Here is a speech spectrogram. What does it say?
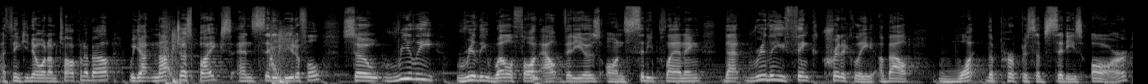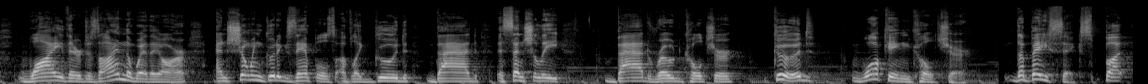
I think you know what I'm talking about. We got Not Just Bikes and City beautiful. So really, really well thought out videos on city planning that really think critically about what the purpose of cities are, why they're designed the way they are, and showing good examples of like good, bad, essentially bad road culture, good walking culture. The basics, but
